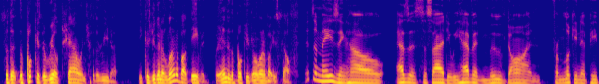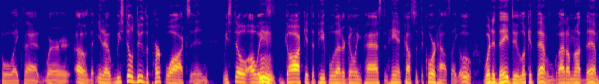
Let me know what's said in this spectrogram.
So the, the book is a real challenge for the reader because you're going to learn about David, at the end of the book, you're going to learn about yourself. It's amazing how, as a society, we haven't moved on from looking at people like that where oh that you know we still do the perp walks and we still always mm. gawk at the people that are going past in handcuffs at the courthouse. Like oh what did they do? Look at them. I'm glad i'm not them.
